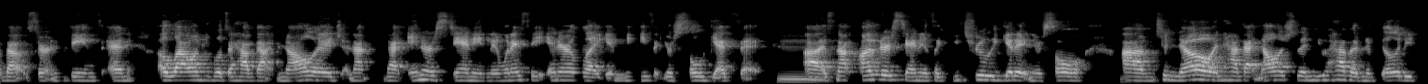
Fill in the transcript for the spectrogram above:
about certain things and allowing people to have that knowledge and that, that understanding. And when I say inner, like it means that your soul gets it. Mm. Uh, it's not understanding. It's like you truly get it in your soul um, to know and have that knowledge. So then you have an ability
